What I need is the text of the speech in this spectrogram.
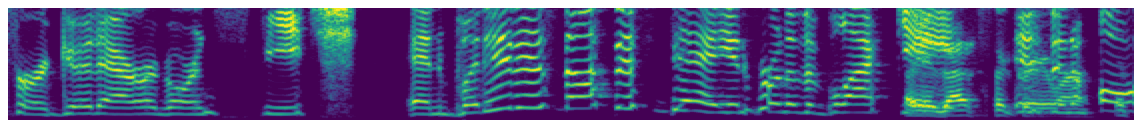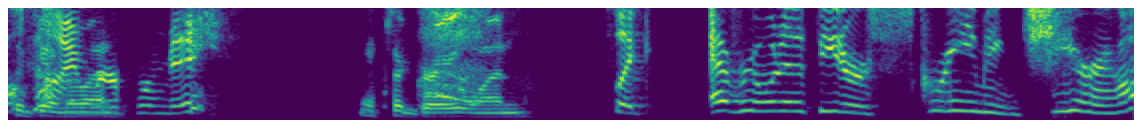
for a good Aragorn speech. And but it is not this day in front of the Black Gate Hey, that's a great is an all a good timer one. for me. It's a great one. It's like everyone in the theater is screaming, cheering. "Ah!"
